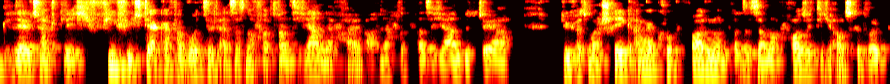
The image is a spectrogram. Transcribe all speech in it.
gesellschaftlich viel, viel stärker verwurzelt, als das noch vor 20 Jahren der Fall war. Ne? Vor 20 Jahren bist du ja durchaus mal schräg angeguckt worden und das ist ja noch vorsichtig ausgedrückt.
